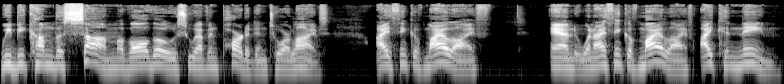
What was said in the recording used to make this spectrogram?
we become the sum of all those who have imparted into our lives. I think of my life and when I think of my life, I can name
